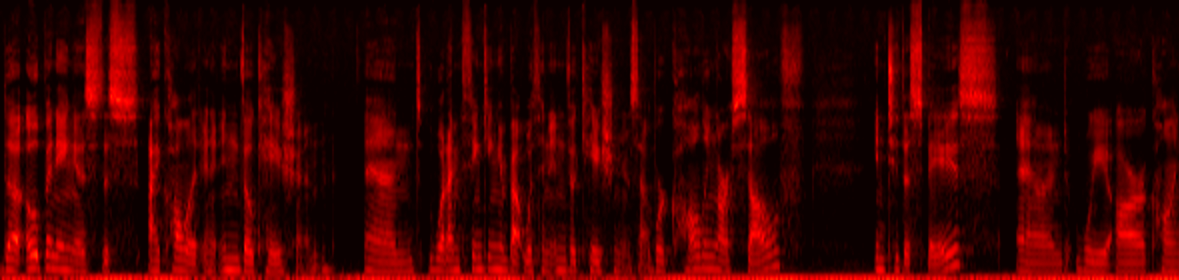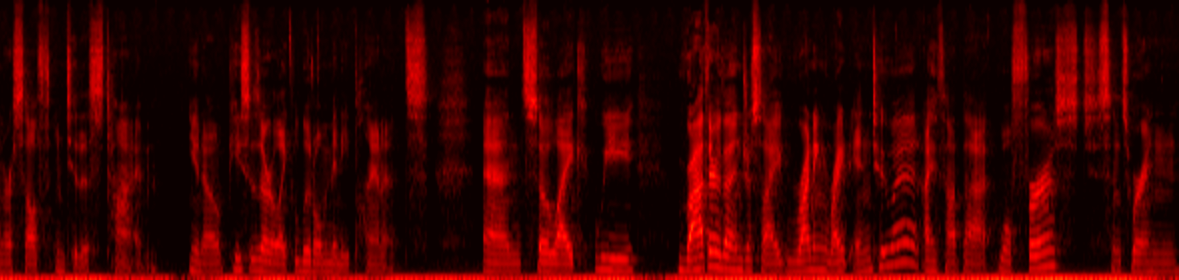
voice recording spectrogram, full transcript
the opening is this I call it an invocation. And what I'm thinking about with an invocation is that we're calling ourselves into the space and we are calling ourselves into this time. You know, pieces are like little mini planets. And so, like, we, rather than just like running right into it, I thought that, well, first, since we're in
